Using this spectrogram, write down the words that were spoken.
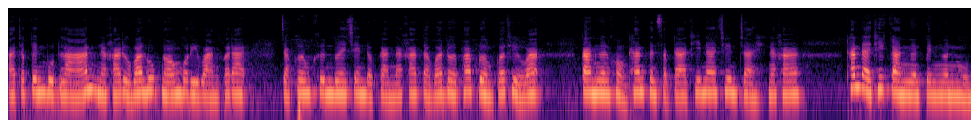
อาจจะเป็นบุตรหลานนะคะ หรือว่าลูกน้องบริวารก็ได้จะเพิ่มขึ้นด้วยเช่นเดียวกันนะคะ แต่ว่าโดยภาพรวมก็ถือว่าการเงินของท่านเป็นสัปดาห์ที่น่าชื่นใจนะคะ ท่านใดที่การเงินเป็นเงินหมุน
